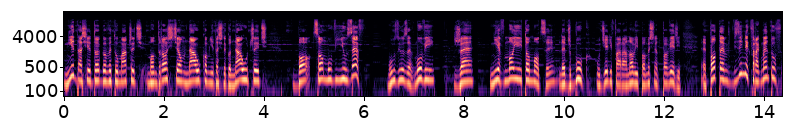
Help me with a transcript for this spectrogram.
Nie da się tego wytłumaczyć mądrością, nauką, nie da się tego nauczyć, bo co mówi Józef? Józef mówi, że nie w mojej to mocy, lecz Bóg udzieli faraonowi pomyślnej odpowiedzi. E, potem z innych fragmentów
